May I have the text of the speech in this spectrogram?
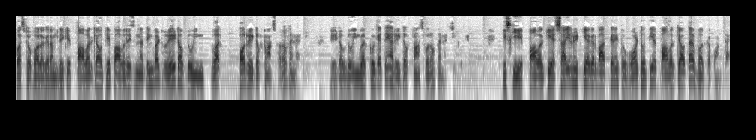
फ़र्स्ट ऑफ़ ऑल अगर हम देखें पावर क्या होती है? Power is nothing but rate of doing work और rate of transfer of energy rate of doing work को कहते हैं या rate of transfer of energy को कहते हैं। इसकी पावर की एसआई यूनिट की अगर बात करें तो वॉट होती है? पावर क्या होता है? वर्क अपॉन टाइम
